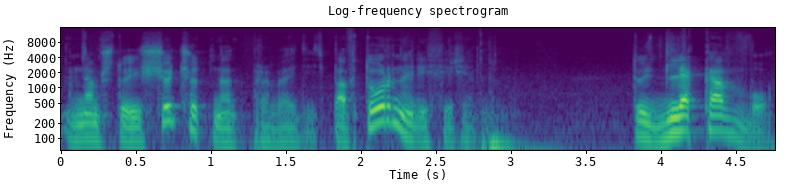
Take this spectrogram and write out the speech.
Нам что, еще что-то надо проводить? Повторный референдум? То есть для кого?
